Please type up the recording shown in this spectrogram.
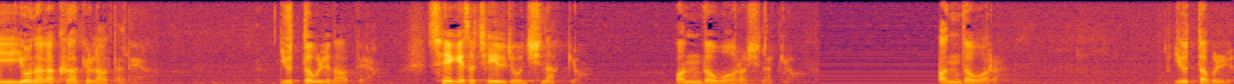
이 요나가 그 학교를 나왔다 그래요. UW 나왔대요. 세계에서 제일 좋은 신학교. 언더워러 신학교. 언더워러. UW.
